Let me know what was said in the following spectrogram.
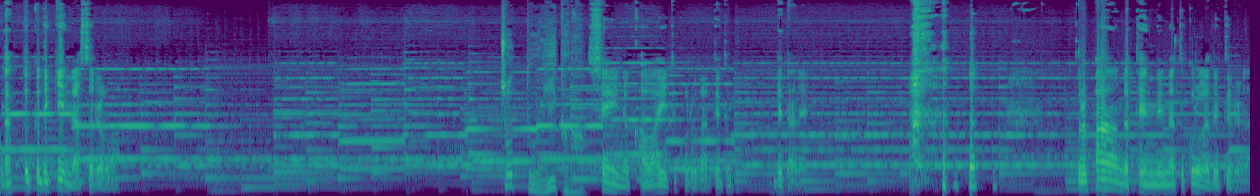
え。納得できんな、それは。ちょっといいかなシェイの可愛いところが出て、出たね。これパーンが天然なところが出てるな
